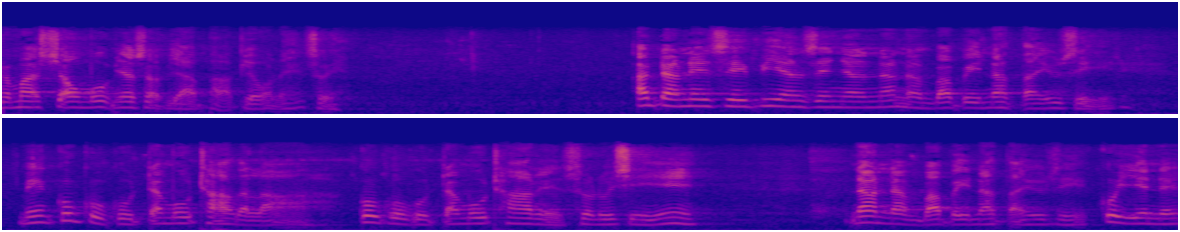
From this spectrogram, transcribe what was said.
ထမရှောင်မှုမြတ်စွာဘုရားဘာပြောလဲဆိုရင် အတ္တနေစေပိယံစဉ္ညာနန္နပပိနတန်ယုစေမင်းကိုကိုကိုတမိုးထားသလားကိုကိုကိုတမိုးထားတယ်ဆိုလို့ရှိရင်နန္နပပိနတန်ယုစေကိုရင်တဲ့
